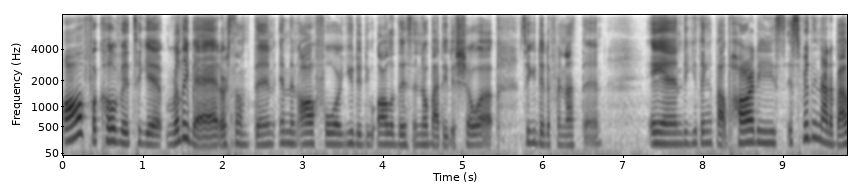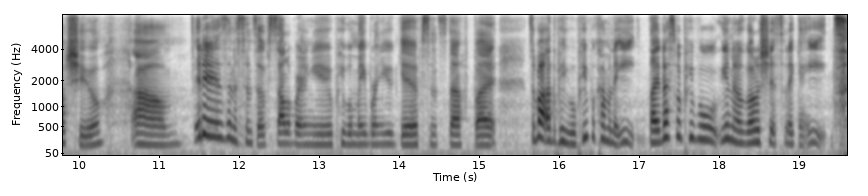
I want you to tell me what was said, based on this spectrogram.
All for COVID to get really bad or something. And then all for you to do all of this and nobody to show up. So you did it for nothing. and you think about parties, it's really not about you. Um, it is in a sense of celebrating you. People may bring you gifts and stuff, but it's about other people. People coming to eat. Like that's what people, you know, go to shit so they can eat.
